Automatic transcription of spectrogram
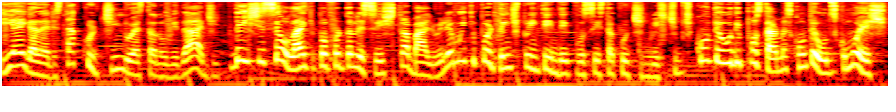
E aí galera, está curtindo esta novidade? Deixe seu like para fortalecer este trabalho, ele é muito importante para entender que você está curtindo esse tipo de conteúdo e postar mais conteúdos como este.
